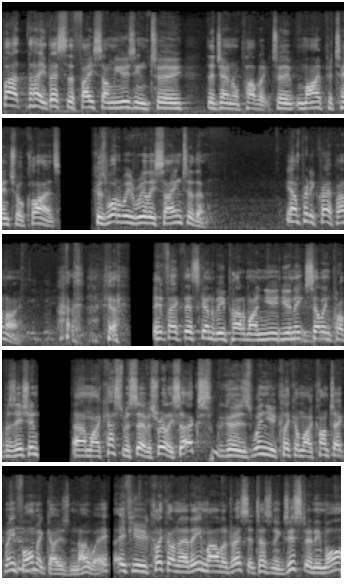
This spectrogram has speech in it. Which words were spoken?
But hey, that's the face I'm using to the general public, to my potential clients. Because what are we really saying to them? Yeah, I'm pretty crap, aren't I? In fact, that's going to be part of my new unique selling proposition. Uh, my customer service really sucks because when you click on my contact me form, it goes nowhere. If you click on that email address, it doesn't exist anymore.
